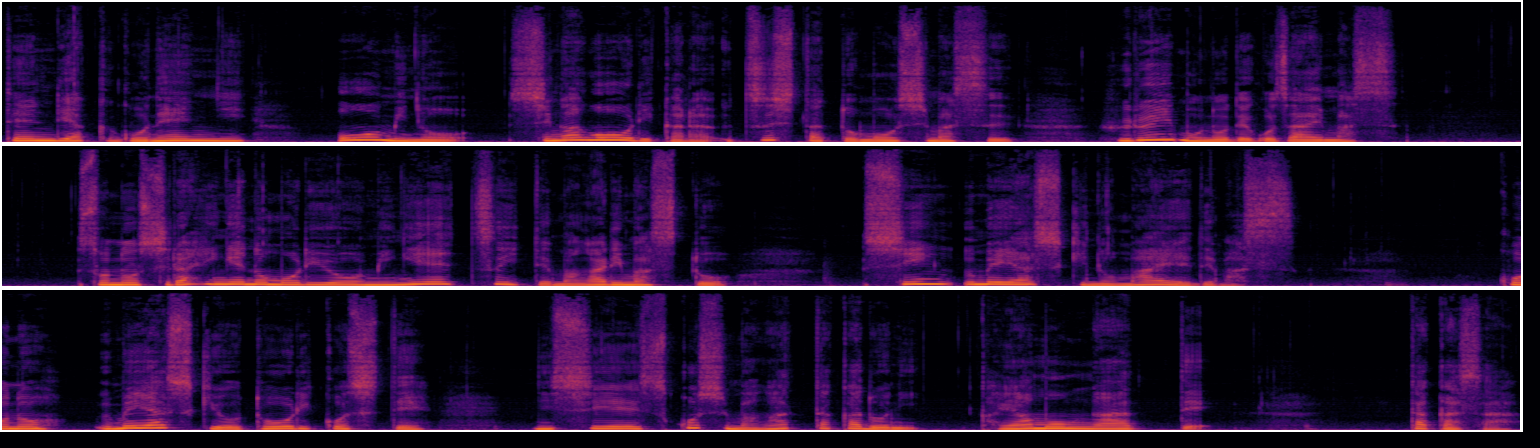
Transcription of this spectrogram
天略5年に近江の志賀郡から移したと申します古いものでございます。その白ひげの森を右へついて曲がりますと新梅屋敷の前へ出ます。この梅屋敷を通り越して西へ少し曲がった角に茅門があって高さ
